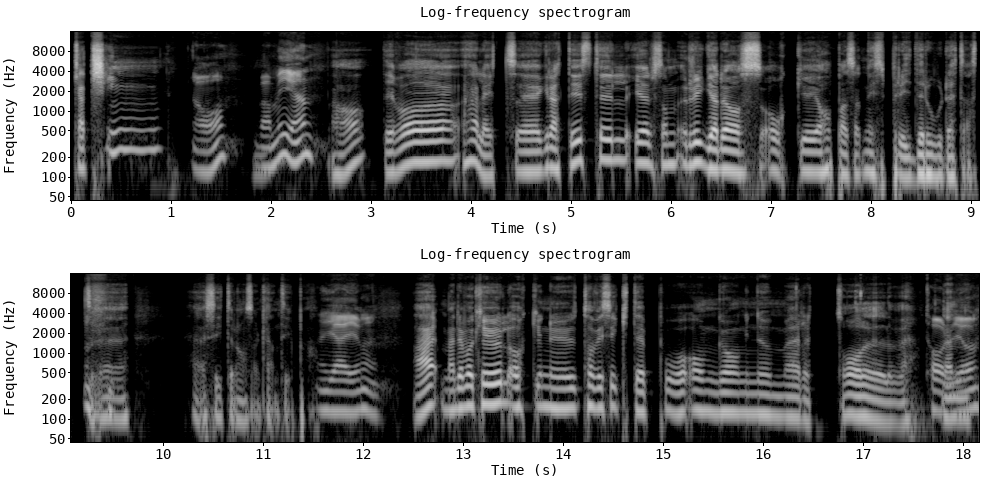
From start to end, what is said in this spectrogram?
Kaching! Ja, vi igen. Ja, det var härligt. Eh, grattis till er som ryggade oss och eh, jag hoppas att ni sprider ordet att eh, här sitter de som kan tippa. Jajamän. Nej, men det var kul och nu tar vi sikte på omgång nummer 12. 12 Den- ja.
